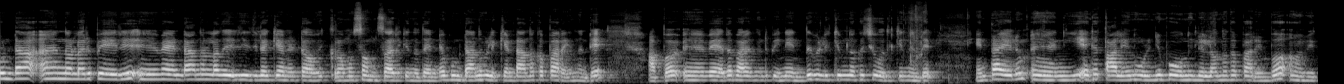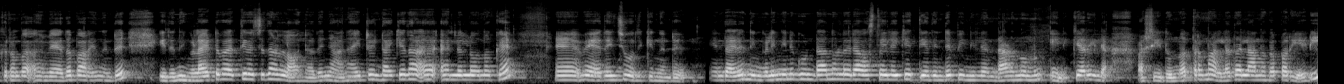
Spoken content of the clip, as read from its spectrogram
ഗുണ്ട എന്നുള്ളൊരു പേര് വേണ്ട എന്നുള്ള രീതിയിലൊക്കെയാണ് കേട്ടോ വിക്രമം സംസാരിക്കുന്നത്. എന്നെ ഗുണ്ട എന്ന് വിളിക്കണ്ട എന്നൊക്കെ പറയുന്നുണ്ട്. അപ്പോൾ വേദ പറയുന്നുണ്ട് പിന്നെ എന്ത് വിളിക്കും എന്നൊക്കെ ചോദിക്കുന്നുണ്ട്. എന്തായാലും നീ എന്റെ തലേന്ന് ഒഴിഞ്ഞു പോകുന്നില്ലല്ലോ എന്നൊക്കെ പറയുമ്പോൾ വിക്രം വേദ പറയുന്നുണ്ട് ഇത് നിങ്ങളായിട്ട് വരുത്തി വെച്ചതാണല്ലോ അല്ലാതെ ഞാനായിട്ട് ഉണ്ടാക്കിയത് അല്ലല്ലോ എന്നൊക്കെ വേദയും ചോദിക്കുന്നുണ്ട്. എന്തായാലും നിങ്ങളിങ്ങനെ ഗുണ്ടാന്നുള്ള ഒരു അവസ്ഥയിലേക്ക് എത്തിയതിന്റെ പിന്നിൽ എന്താണെന്നൊന്നും എനിക്കറിയില്ല പക്ഷേ ഇതൊന്നും അത്ര നല്ലതല്ല എന്നൊക്കെ പറയടി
